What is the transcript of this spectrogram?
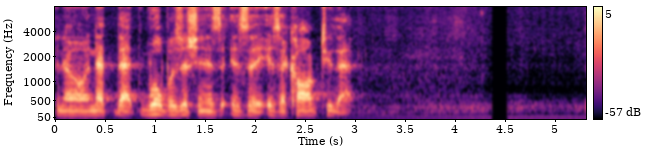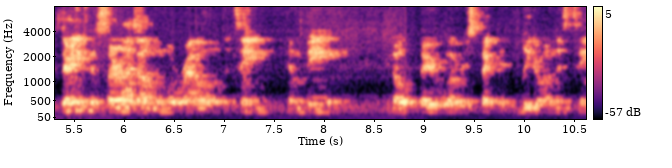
you know, and that, that will position is, is a, is a cog to that. Is there any concern about the morale of the team, him being, you know, very well respected leader on this team?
